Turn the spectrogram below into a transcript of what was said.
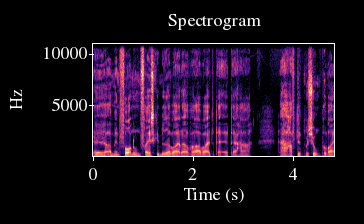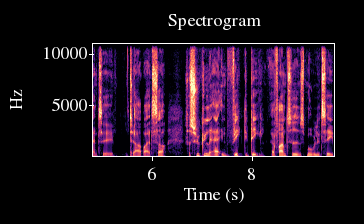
øh, og man får nogle friske medarbejdere på arbejde, der, der, har, der har haft lidt motion på vejen til, til arbejde. Så, så cyklen er en vigtig del af fremtidens mobilitet.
